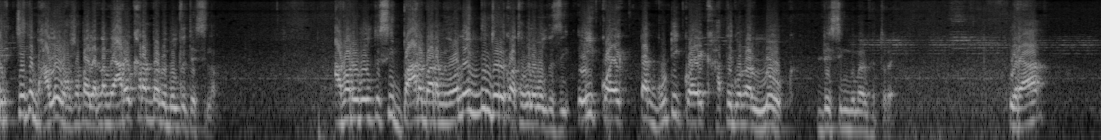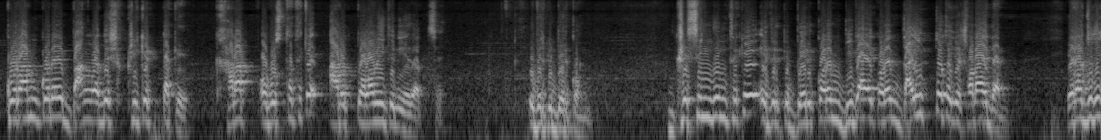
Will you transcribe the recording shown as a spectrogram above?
এর চেয়ে ভালো ভাষা পাইলাম আমি আরও খারাপ ভাবে বলতে চাইছিলাম। আবারও বলতেছি, বারবার আমি অনেকদিন ধরে কথাগুলো বলতেছি, এই কয়েকটা গুটি কয়েক হাতে গোনার লোক ড্রেসিং রুমের ভেতরে। এরা কোরাম করে বাংলাদেশ ক্রিকেটটাকে খারাপ অবস্থা থেকে আরও তলানিতে নিয়ে যাচ্ছে। এদেরকে বের করেন। ড্রেসিং রুম থেকে এদেরকে বের করেন, বিদায় করেন, দায়িত্ব থেকে সরাই দেন। এরা যদি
